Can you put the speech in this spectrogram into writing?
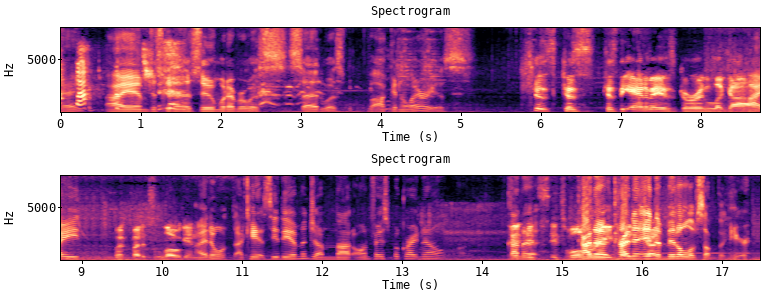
Okay. I am just gonna assume whatever was said was fucking hilarious. Cause cause cause the anime is Gurren Lagann, I but but it's Logan. I don't I can't see the image. I'm not on Facebook right now. Kind of it's, it's Wolverine, kind of kind of in got- the middle of something here.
